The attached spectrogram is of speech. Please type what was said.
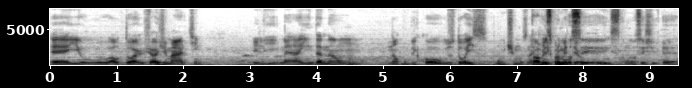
É, e o autor George Martin, ele né, ainda não, não publicou os dois últimos, né? Talvez que ele quando vocês, quando vocês é,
